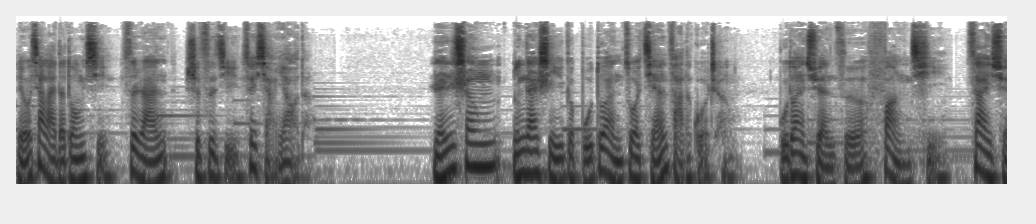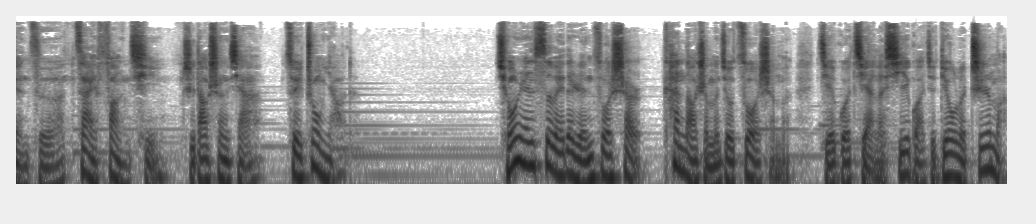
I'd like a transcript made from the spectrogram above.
留下来的东西自然是自己最想要的。人生应该是一个不断做减法的过程，不断选择放弃，再选择，再放弃，直到剩下最重要的。穷人思维的人做事儿，看到什么就做什么，结果捡了西瓜就丢了芝麻，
